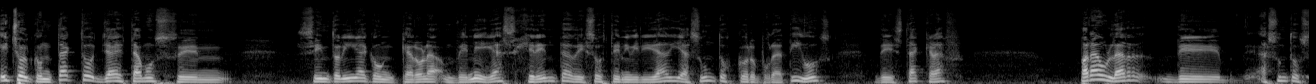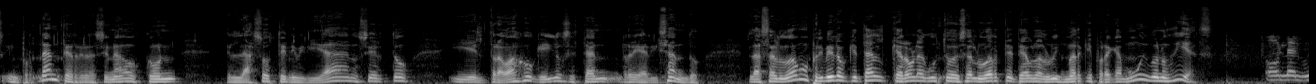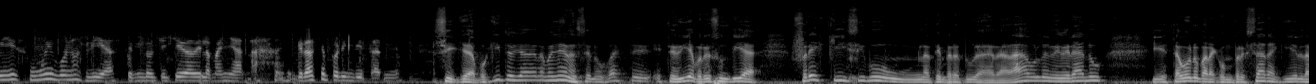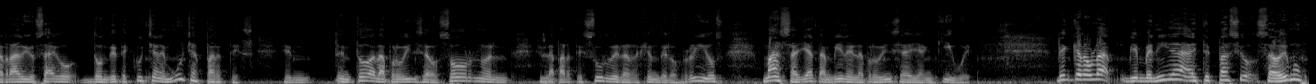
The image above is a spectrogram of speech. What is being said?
Hecho el contacto, ya estamos en sintonía con Carola Venegas, gerenta de sostenibilidad y asuntos corporativos de StackCraft, para hablar de asuntos importantes relacionados con la sostenibilidad, ¿no es cierto?, y el trabajo que ellos están realizando. La saludamos primero. ¿Qué tal, Carola? Gusto de saludarte. Te habla Luis Márquez por acá. Muy buenos días. Hola Luis, muy buenos días en lo que queda de la mañana. Gracias por invitarnos. Sí, queda poquito ya de la mañana, se nos va este, este día, pero es un día fresquísimo, una temperatura agradable de verano y está bueno para compresar aquí en la radio Sago, donde te escuchan en muchas partes, en, toda la provincia de Osorno, en, en, la parte sur de la región de los ríos, más allá también en la provincia de Yanquihue. Bien, Carola, bienvenida a este espacio. Sabemos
